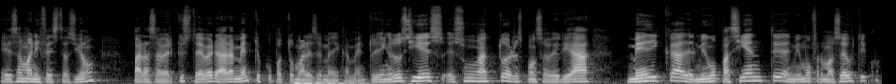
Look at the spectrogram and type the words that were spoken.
esa manifestación para saber que usted verdaderamente ocupa tomar ese medicamento. Y en eso sí es, es un acto de responsabilidad médica del mismo paciente, del mismo farmacéutico,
